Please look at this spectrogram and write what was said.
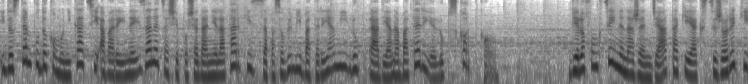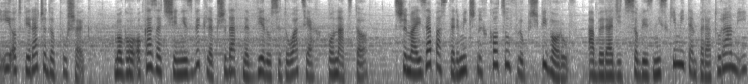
i dostępu do komunikacji awaryjnej zaleca się posiadanie latarki z zapasowymi bateriami lub radia na baterię lub z korbką. Wielofunkcyjne narzędzia, takie jak scyzoryki i otwieracze do puszek, mogą okazać się niezwykle przydatne w wielu sytuacjach. Ponadto, trzymaj zapas termicznych koców lub śpiworów, aby radzić sobie z niskimi temperaturami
